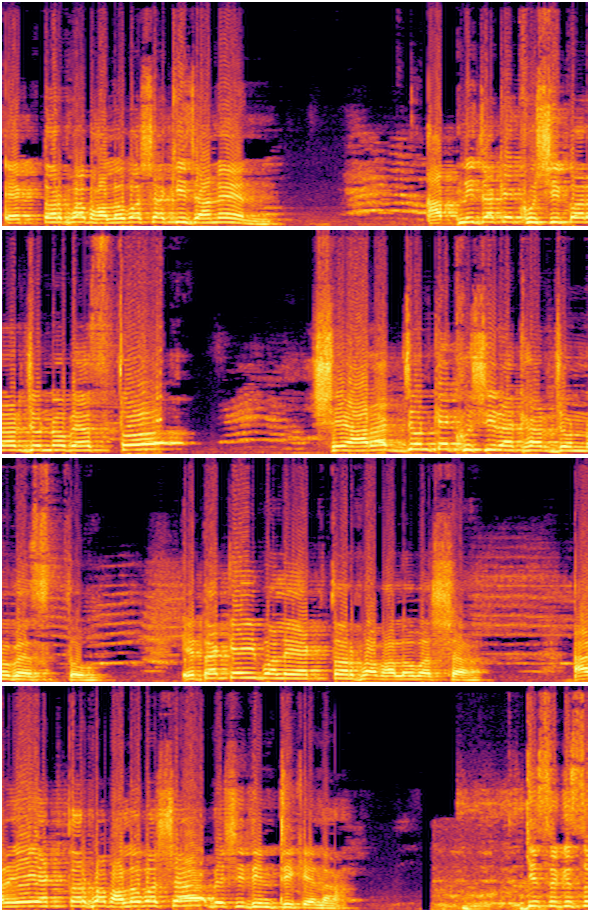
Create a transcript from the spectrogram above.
একতরফা ভালোবাসা কি জানেন? আপনি যাকে খুশি করার জন্য ব্যস্ত, সে আর একজনকে খুশি রাখার জন্য ব্যস্ত। এটাকেই বলে একতরফা ভালোবাসা। আর এই একতরফা ভালোবাসা বেশি দিন টিকে না। কিছু কিছু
